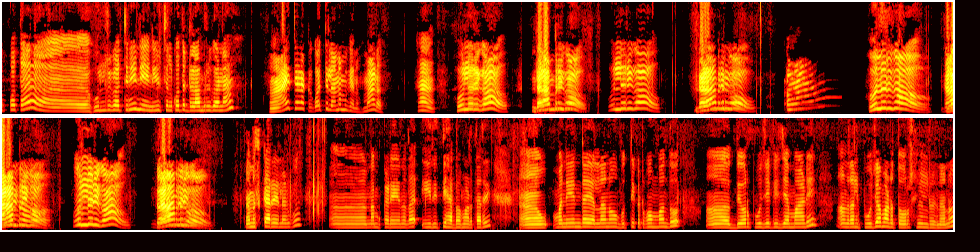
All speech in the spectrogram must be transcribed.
ಉಕ್ಕೋತ ಹುಲ್ಲಿರ್ಗತ್ತೀನಿ ನೀ ನೀರು ಚೆಲ್ಕೋತ ಡಳಂಬ್ರಿಗೋಣ ಆಯ್ತು ಹೇಳಕ್ಕ, ಗೊತ್ತಿಲ್ಲ ನಮಗೇನು. ಮಾಡು. ಹಾ ಹುಲ್ಲುರಿಗೋ ಡಳಂಬ್ರಿಗೋ ಹುಲ್ಲುರಿಗೋ ಡಳಂಬ್ರಿಗೋ. ಹುಲ್ಲುರಿಗೋ ಡಳಂಬ್ರಿಗೋ ಹುಲ್ಲುರಿಗೋ ಡಳಂಬ್ರಿಗೋ. ನಮಸ್ಕಾರ ಎಲ್ಲರಿಗೂ. ನಮ್ಮ ಕಡೆ ಏನದ, ಈ ರೀತಿ ಹಬ್ಬ ಮಾಡ್ತಾರೆ. ಮನೆಯಿಂದ ಎಲ್ಲನೂ ಬುತ್ತಿ ಕಟ್ಕೊಂಡ್ಬಂದು ದೇವ್ರ ಪೂಜೆ ಗೀಜೆ ಮಾಡಿ ಅದ್ರಲ್ಲಿ ಪೂಜೆ ಮಾಡಿ ತೋರಿಸ್ಲಿಲ್ರಿ ನಾನು.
